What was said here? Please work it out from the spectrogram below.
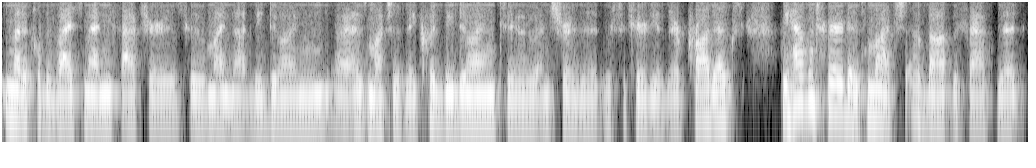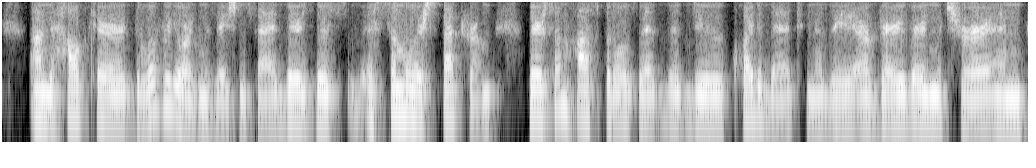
medical device manufacturers who might not be doing uh, as much as they could be doing to ensure the, the security of their products. We haven't heard as much about the fact that on the healthcare delivery organization side, there's this a similar spectrum there are some hospitals that, that do quite a bit. You know, they are very, very mature in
